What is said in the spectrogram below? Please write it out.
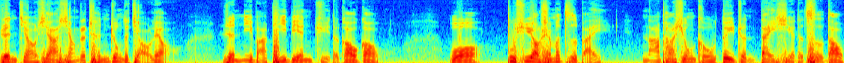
任脚下响着沉重的脚镣，任你把皮鞭举得高高，我不需要什么自白，哪怕胸口对准带血的刺刀。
